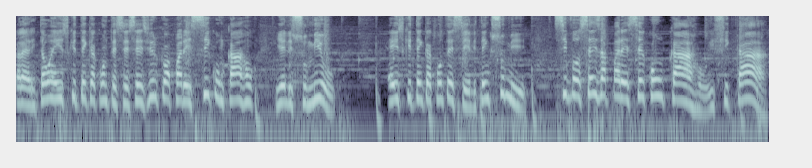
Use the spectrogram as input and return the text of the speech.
Galera, então é isso que tem que acontecer. Vocês viram que eu apareci com o carro e ele sumiu? É isso que tem que acontecer. Ele tem que sumir. Se vocês aparecer com o carro e ficar,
